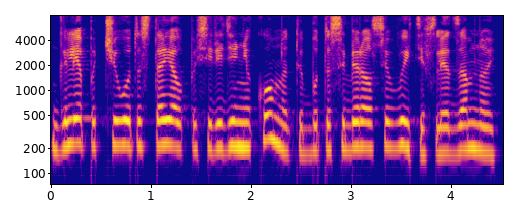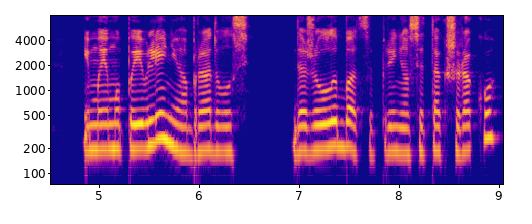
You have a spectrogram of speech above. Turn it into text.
Глеб от чего-то стоял посередине комнаты, будто собирался выйти вслед за мной, и моему появлению обрадовался. Даже улыбаться принялся так широко,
